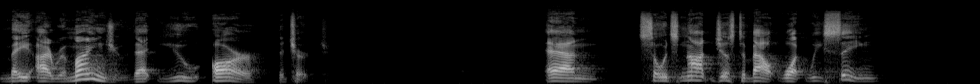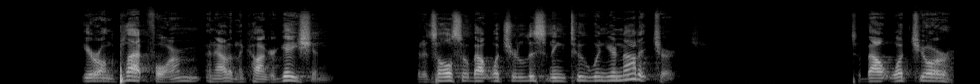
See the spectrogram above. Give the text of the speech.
may I remind you that you are the church. And so it's not just about what we sing here on the platform and out in the congregation, but it's also about what you're listening to when you're not at church. It's about what you're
